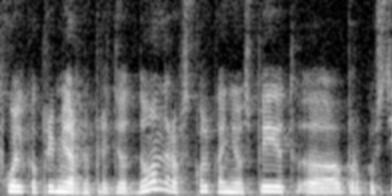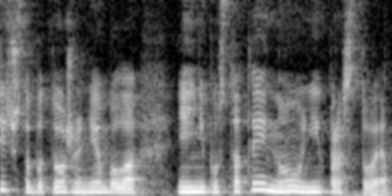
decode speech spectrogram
сколько примерно придет доноров, сколько они успеют э, пропустить, чтобы тоже не было ни, ни пустоты, но ни простоя.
